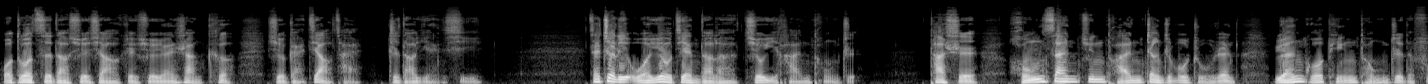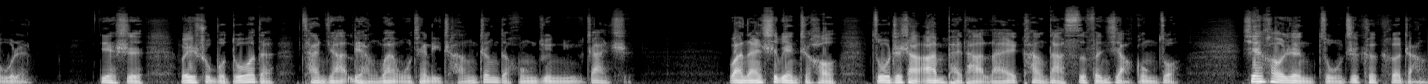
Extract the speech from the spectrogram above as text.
我多次到学校给学员上课、修改教材、指导演习。在这里，我又见到了邱一涵同志，他是红三军团政治部主任袁国平同志的夫人。也是为数不多的参加两万五千里长征的红军女战士。皖南事变之后，组织上安排她来抗大四分校工作，先后任组织科科长、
